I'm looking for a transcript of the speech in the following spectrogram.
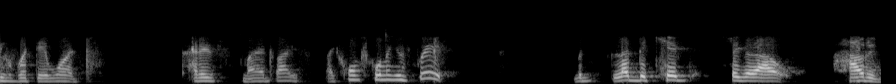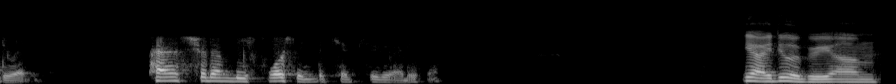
do what they want. That is my advice. Like homeschooling is great, but let the kid figure out how to do it. Parents shouldn't be forcing the kids to do anything. Yeah, I do agree. Um,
